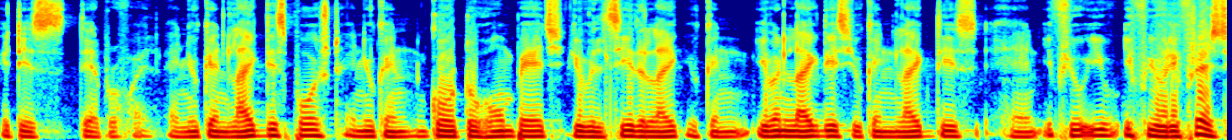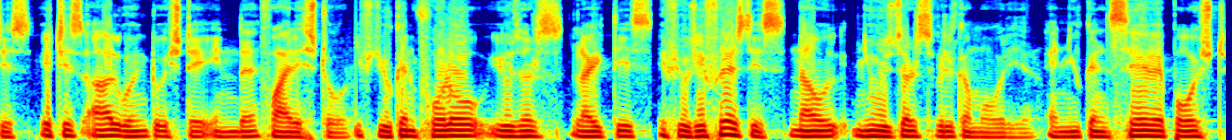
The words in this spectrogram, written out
it is their profile. And you can like this post and you can go to home page. You will see the like. You can even like this. You can like this. And if you if you refresh this, it is all going to stay in the Firestore. If you can follow users like this, if you refresh this, now new users will come over here and you can save a post.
